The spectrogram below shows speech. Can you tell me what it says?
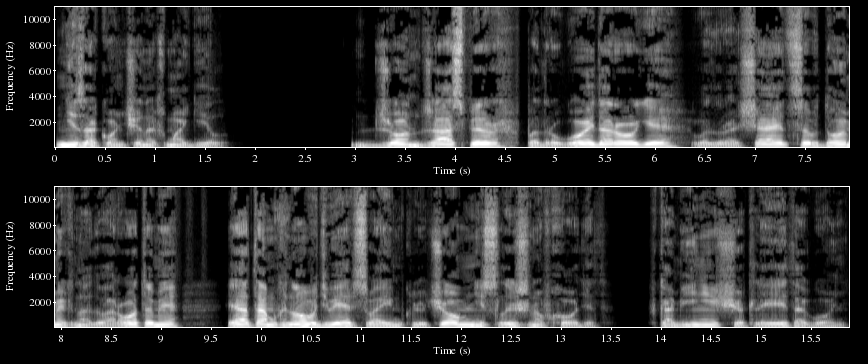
незаконченных могил. Джон Джаспер по другой дороге возвращается в домик над воротами и, отомкнув дверь своим ключом, неслышно входит камине еще тлеет огонь.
